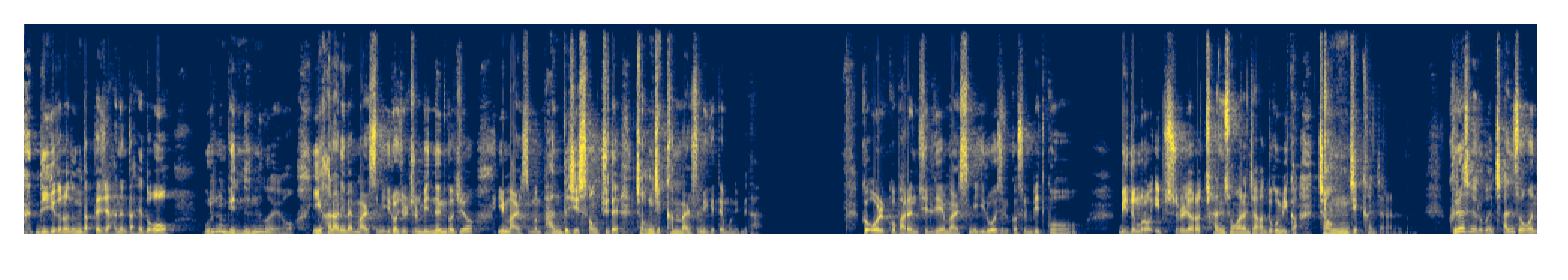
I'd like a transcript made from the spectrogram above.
네 기도는 응답되지 않는다 해도 우리는 믿는 거예요. 이 하나님의 말씀이 이루어질 줄 믿는 거죠. 이 말씀은 반드시 성취될 정직한 말씀이기 때문입니다. 그 옳고 바른 진리의 말씀이 이루어질 것을 믿고 믿음으로 입술을 열어 찬송하는 자가 누굽니까? 정직한 자라는 거예요. 그래서 여러분 찬송은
